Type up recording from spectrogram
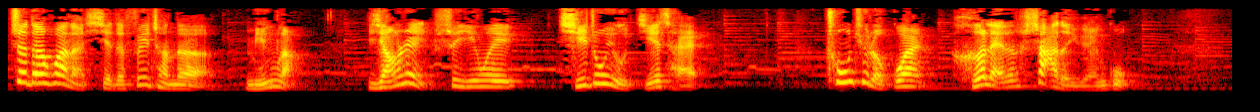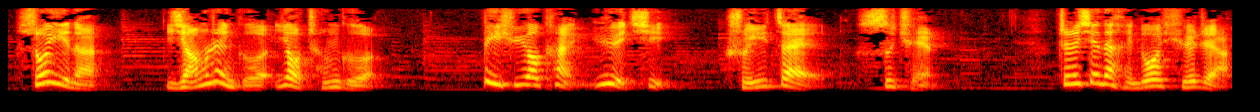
这段话呢写的非常的明朗，阳刃是因为其中有劫财，冲去了官，合来了煞的缘故。所以呢，阳刃格要成格，必须要看乐器谁在司权。这是现在很多学者啊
